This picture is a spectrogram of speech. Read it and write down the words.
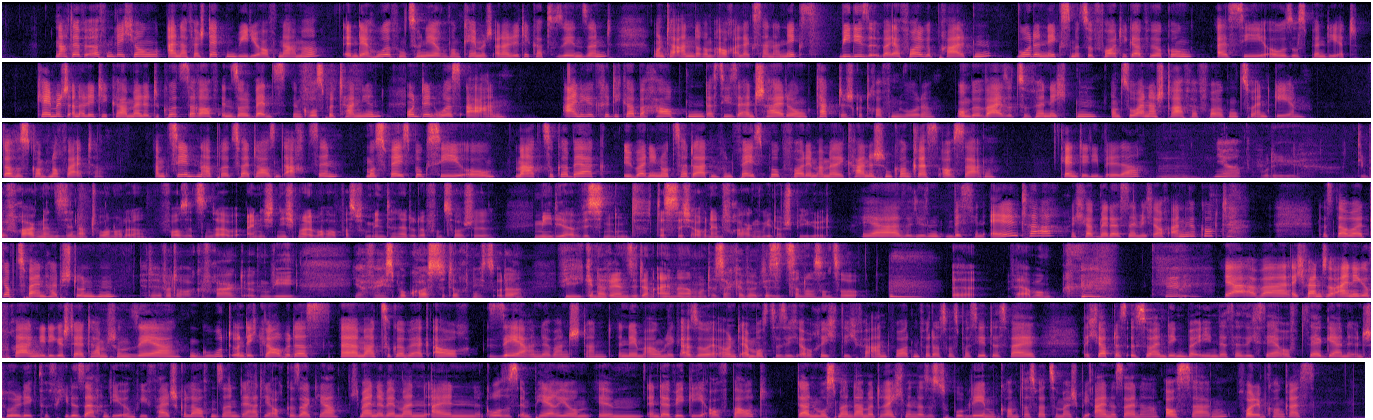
Nach der Veröffentlichung einer versteckten Videoaufnahme, in der hohe Funktionäre von Cambridge Analytica zu sehen sind, unter anderem auch Alexander Nix, wie diese über Erfolge prahlten, wurde Nix mit sofortiger Wirkung als CEO suspendiert. Cambridge Analytica meldete kurz darauf Insolvenz in Großbritannien und den USA an. Einige Kritiker behaupten, dass diese Entscheidung taktisch getroffen wurde, um Beweise zu vernichten und so einer Strafverfolgung zu entgehen. Doch es kommt noch weiter. Am 10. April 2018 muss Facebook-CEO Mark Zuckerberg über die Nutzerdaten von Facebook vor dem amerikanischen Kongress aussagen. Kennt ihr die Bilder? Mhm. Ja. Wo die, die befragenden Senatoren oder Vorsitzende eigentlich nicht mal überhaupt was vom Internet oder von Social Media wissen und das sich auch in den Fragen widerspiegelt. Ja, also die sind ein bisschen älter. Ich habe mir das nämlich auch angeguckt. Das dauert, ich glaube, zweieinhalb Stunden. Ja, der wird auch gefragt, irgendwie, ja, Facebook kostet doch nichts, oder? Wie generieren sie dann Einnahmen? Und der Zuckerberg, der sitzt dann und so, äh, Werbung? Ja, aber ich fand so einige Fragen, die die gestellt haben, schon sehr gut. Und ich glaube, dass äh, Mark Zuckerberg auch sehr an der Wand stand in dem Augenblick. Also, und er musste sich auch richtig verantworten für das, was passiert ist, weil ich glaube, das ist so ein Ding bei ihm, dass er sich sehr oft sehr gerne entschuldigt für viele Sachen, die irgendwie falsch gelaufen sind. Er hat ja auch gesagt, ja, ich meine, wenn man ein großes Imperium im, in der WG aufbaut, dann muss man damit rechnen, dass es zu Problemen kommt. Das war zum Beispiel eine seiner Aussagen vor dem Kongress.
